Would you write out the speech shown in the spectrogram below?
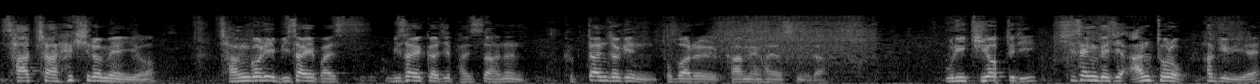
4차 핵실험에 이어 장거리 미사일 발, 미사일까지 발사하는 극단적인 도발을 감행하였습니다. 우리 기업들이 희생되지 않도록 하기 위해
